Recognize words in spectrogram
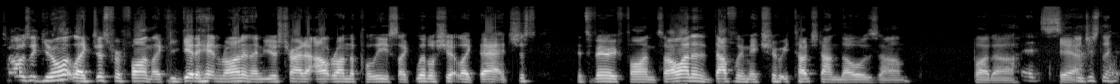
So I was like, you know what, like just for fun, like you get a hit and run and then you just try to outrun the police, like little shit like that. It's just, it's very fun. So I wanted to definitely make sure we touched on those. Um, but uh, it's yeah, and just the,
